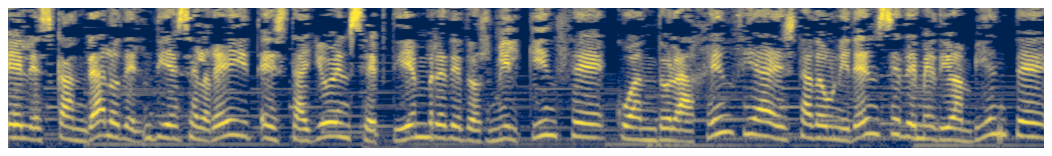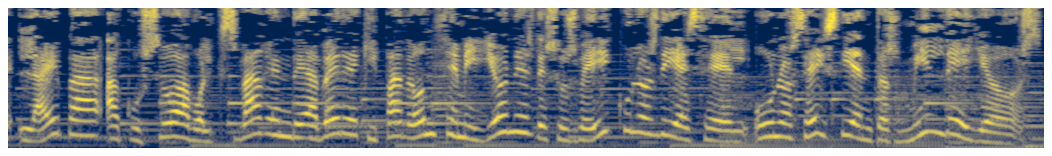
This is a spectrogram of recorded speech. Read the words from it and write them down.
El escándalo del Dieselgate estalló en septiembre de 2015, cuando la Agencia Estadounidense de Medio Ambiente, la EPA, acusó a Volkswagen de haber equipado 11 millones de sus vehículos diésel, unos 600.000 de ellos.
